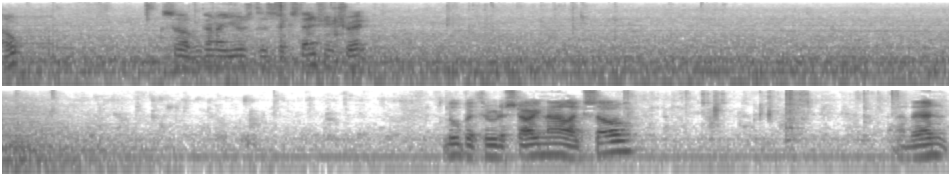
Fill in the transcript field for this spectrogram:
Nope. So I'm gonna use this extension trick. Loop it through the starting knot like so. And then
